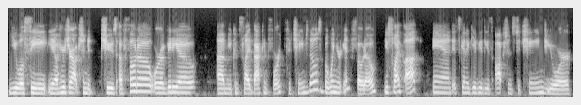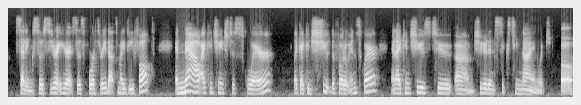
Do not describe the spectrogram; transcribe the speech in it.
you will see, you know, here's your option to choose a photo or a video. Um, you can slide back and forth to change those. But when you're in photo, you swipe up and it's going to give you these options to change your settings. So see right here, it says 4-3. that's my default. And now I can change to square, like I can shoot the photo in square and I can choose to um, shoot it in 16.9, which, oh,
